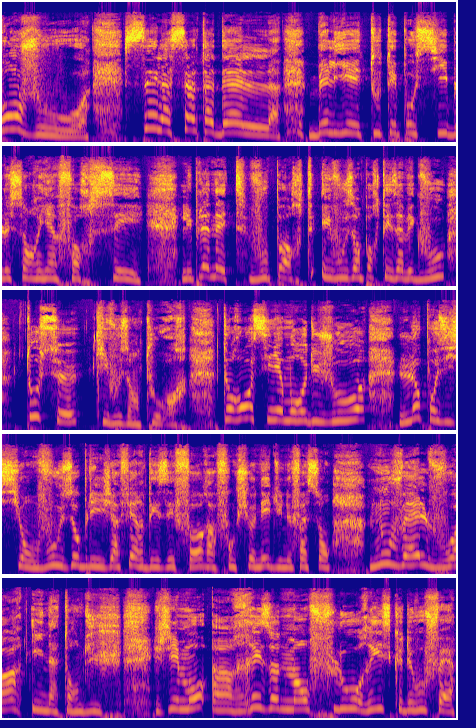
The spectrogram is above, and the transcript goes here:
bonjour. C'est la Sainte Adèle. Bélier, tout est possible sans rien forcer. Les planètes vous portent et vous emportez avec vous tous ceux qui vous entourent. Taureau, signe amoureux du jour, l'opposition vous oblige à faire des efforts, à fonctionner d'une façon nouvelle, voire inattendue. Gémeaux, un raisonnement flou risque de vous faire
